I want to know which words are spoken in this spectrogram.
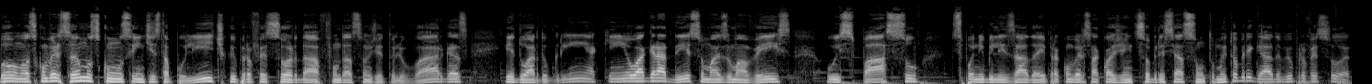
Bom, nós conversamos com um cientista político e professor da Fundação Getúlio Vargas, Eduardo Green, a quem eu agradeço mais uma vez o espaço disponibilizado aí para conversar com a gente sobre esse assunto. Muito obrigado, viu, professor?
